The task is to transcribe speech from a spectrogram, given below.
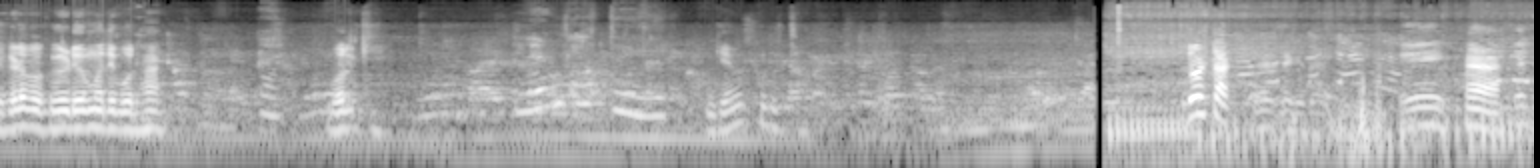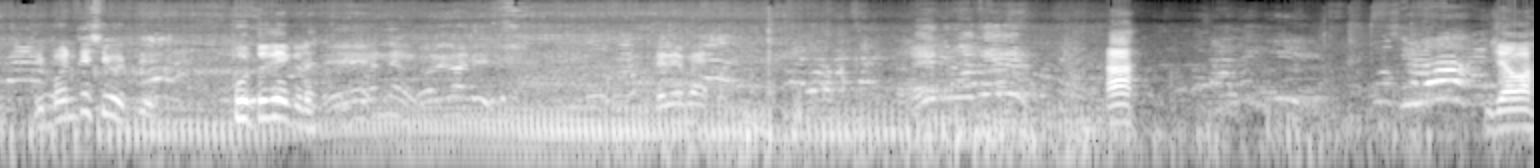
इकडे बघ व्हिडिओमध्ये बोल हा. बोल की. गेम खेळतो दोष टाक. हा. ती पण कशी होती? फोटो दे इकडे. हा. जेवा.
